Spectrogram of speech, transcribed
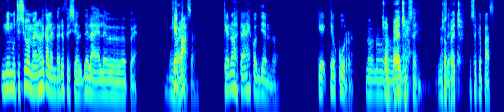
ni muchísimo menos el calendario oficial de la LVP. ¿Qué bueno, pasa? ¿Qué nos están escondiendo? ¿Qué, qué ocurre? No, no, no, no, Chorpecho, no sé. No sé, no sé qué pasa.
